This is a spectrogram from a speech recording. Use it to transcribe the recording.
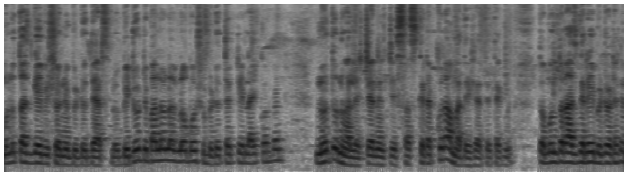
মূলত আজকে এই বিষয় নিয়ে ভিডিও দেওয়ার ছিল। ভিডিওটি ভালো লাগল অবশ্যই ভিডিওতে একটি লাইক করবেন। নতুন হলে চ্যানেলটি সাবস্ক্রাইব করে আমাদের সাথে থাকবেন। তো বন্ধুরা, আজকের এই ভিডিওটাকে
